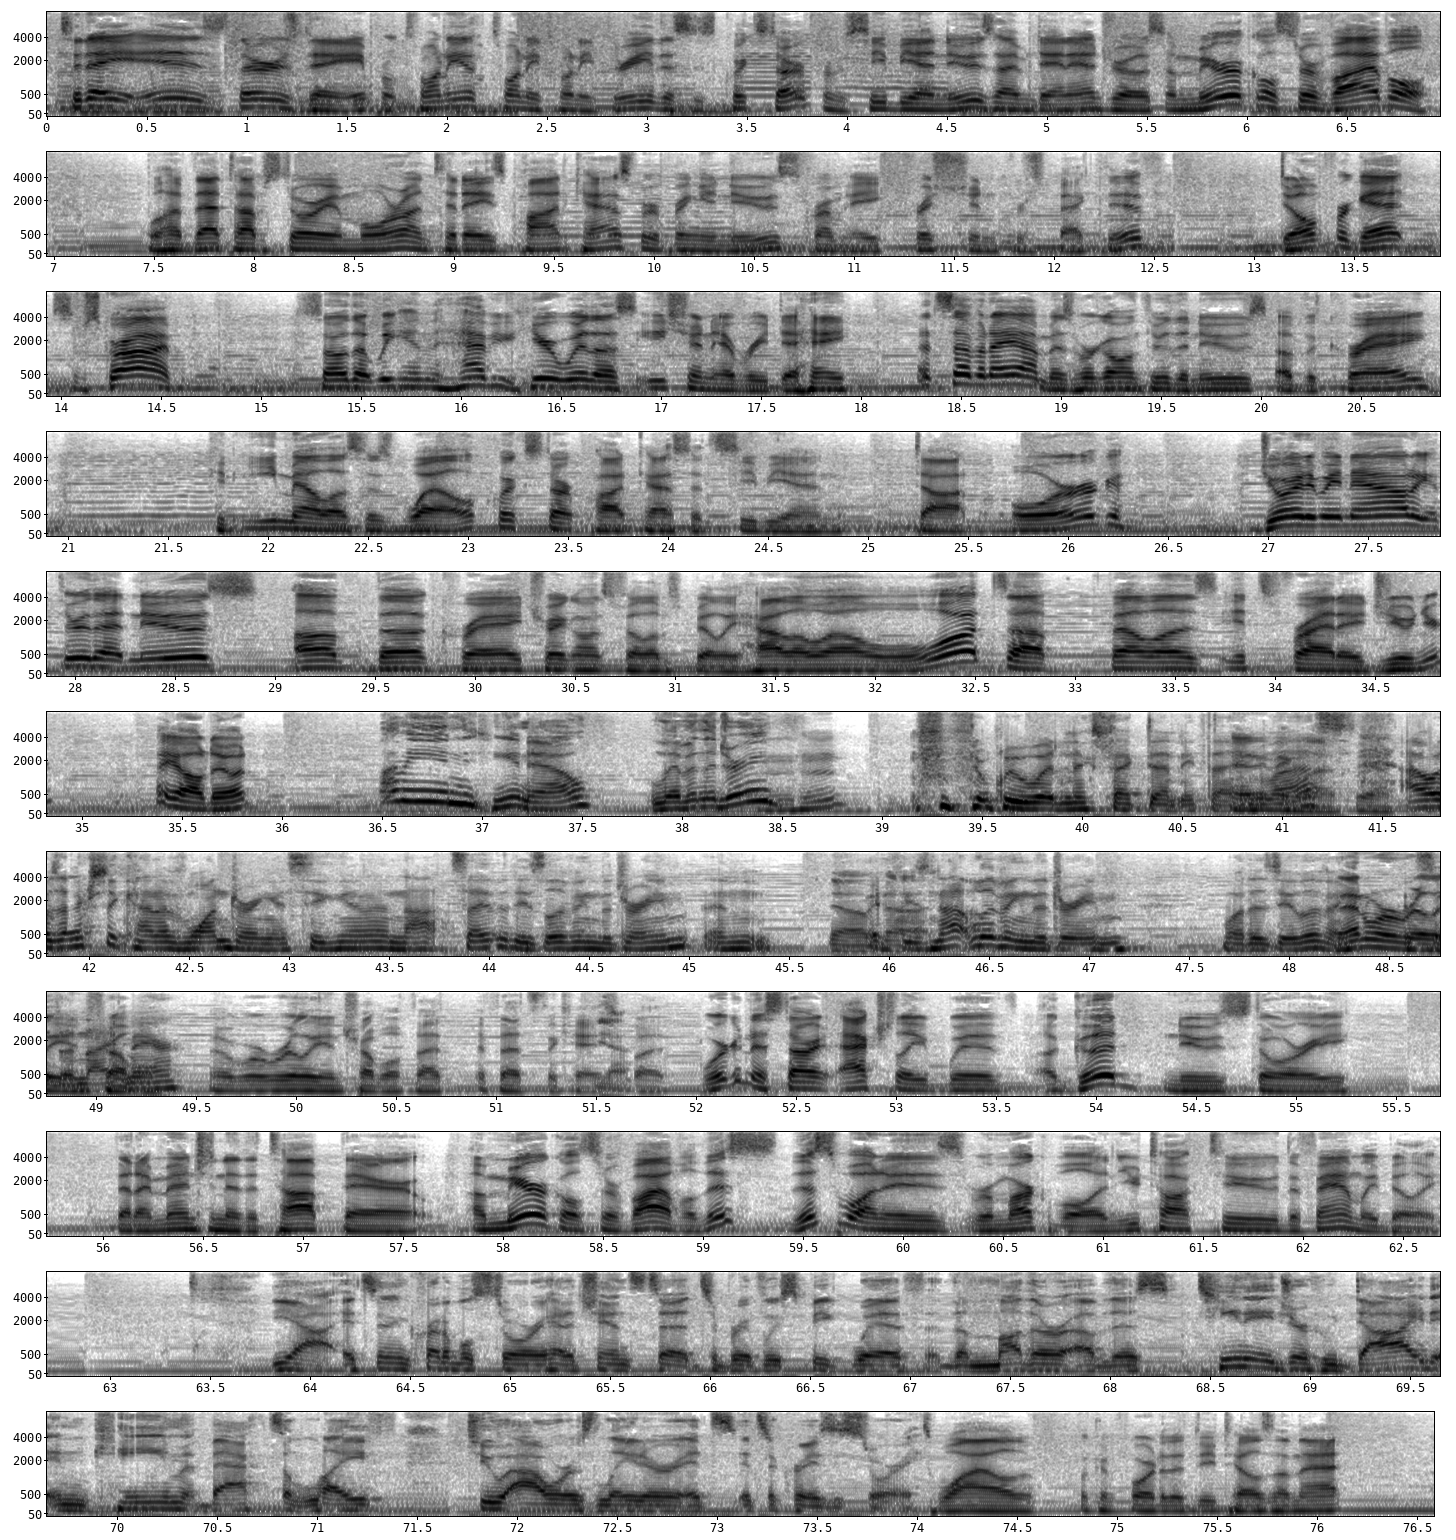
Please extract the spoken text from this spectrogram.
Today is Thursday, April 20th, 2023. This is Quick Start from CBN News. I'm Dan Andros. A miracle survival. We'll have that top story and more on today's podcast. We're bringing news from a Christian perspective. Don't forget, subscribe so that we can have you here with us each and every day at 7 a.m. as we're going through the news of the Cray. You can email us as well, quickstartpodcast at cbn.org. Joining me now to get through that news of the Cray, Tré Goins-Phillips, Billy Hallowell. What's up, fellas? It's Friday, Junior. How y'all doing? I mean, you know, living the dream. Mm-hmm. we wouldn't expect anything, Anything less. less, yeah. I was actually kind of wondering, is he gonna not say that he's living the dream? And No, if not. he's not living the dream, what is he living? Then we're Is really it a in nightmare? trouble. Uh, We're really in trouble if that if that's the case. Yeah. But we're going to start actually with a good news story that I mentioned at the top there. A miracle survival. This this one is remarkable. And you talked to the family, Billy. Yeah, it's an incredible story. I Had a chance to, to briefly speak with the mother of this teenager who died and came back to life two hours later. It's it's a crazy story. It's wild. Looking forward to the details on that.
